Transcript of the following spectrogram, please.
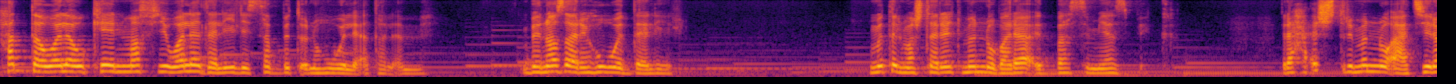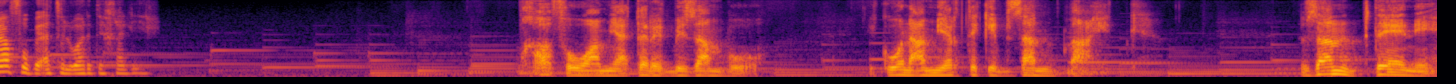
حتى ولو كان ما في ولا دليل يثبت إنه هو اللي قتل أمي. بنظري هو الدليل. مثل ما اشتريت منه براءة باسم يزبك رح أشتري منه اعترافه بقتل وردي خليل. بخاف هو عم يعترف بذنبه. يكون عم يرتكب ذنب معك. ذنب تاني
